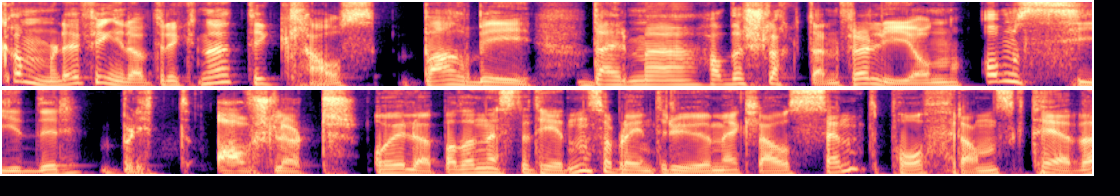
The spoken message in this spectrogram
gamle fingeravtrykkene til Klaus Barbie. Dermed hadde slakteren fra Lyon omsider blitt avslørt. Og i løpet av den neste tiden så ble intervjuet med Klaus sendt på fransk TV.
